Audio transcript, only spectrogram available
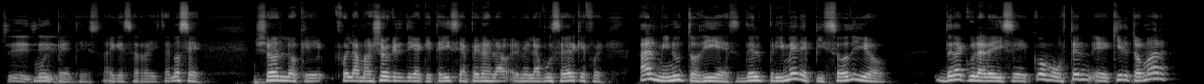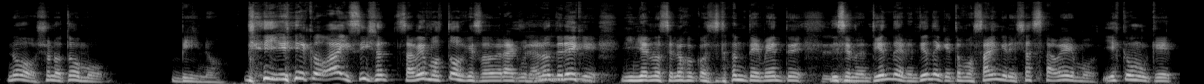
Sí, muy petes, hay que ser realista. No sé, yo lo que fue la mayor crítica que te hice apenas me la puse a ver, que fue al minuto 10 del primer episodio, Drácula le dice, ¿cómo? ¿Usted eh, quiere tomar? No, yo no tomo vino. Y es como, ay, sí, ya sabemos todos que sos Drácula, no tenés que guiñarnos el ojo constantemente diciendo, ¿entienden? ¿Entienden que tomo sangre? Ya sabemos. Y es como que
